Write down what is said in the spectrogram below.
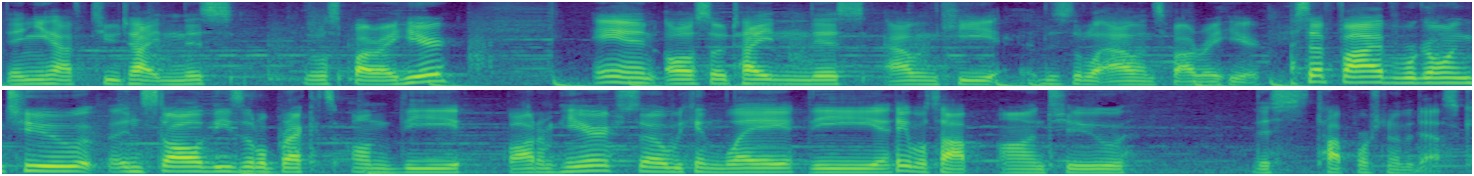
then you have to tighten this little spot right here and also tighten this Allen key, this little Allen spot right here. Step five, we're going to install these little brackets on the bottom here so we can lay the tabletop onto this top portion of the desk.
